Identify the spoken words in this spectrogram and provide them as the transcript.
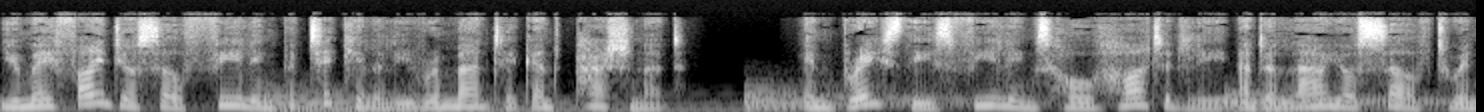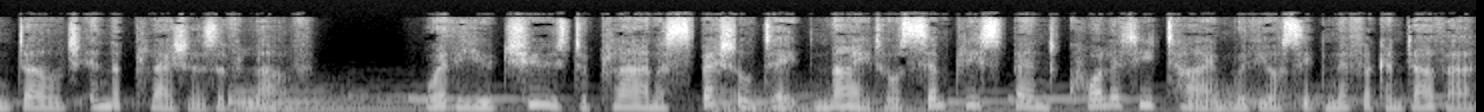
you may find yourself feeling particularly romantic and passionate. Embrace these feelings wholeheartedly and allow yourself to indulge in the pleasures of love. Whether you choose to plan a special date night or simply spend quality time with your significant other,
